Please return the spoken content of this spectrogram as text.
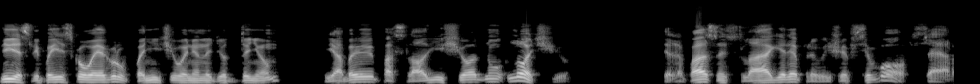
Если поисковая группа ничего не найдет днем, я бы послал еще одну ночью. Безопасность лагеря превыше всего, сэр.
